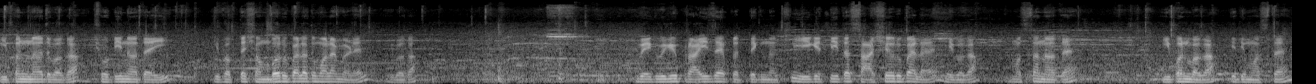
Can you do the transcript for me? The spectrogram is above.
ही पण नथ बघा. छोटी नथ आहे ही. ही फक्त शंभर रुपयाला तुम्हाला मिळेल. ही बघा. वेगवेगळी प्राईज आहे प्रत्येक नथची ही घेतली तर सहाशे रुपयाला आहे. ही बघा. मस्त नथ आहे. ही पण बघा किती मस्त आहे.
